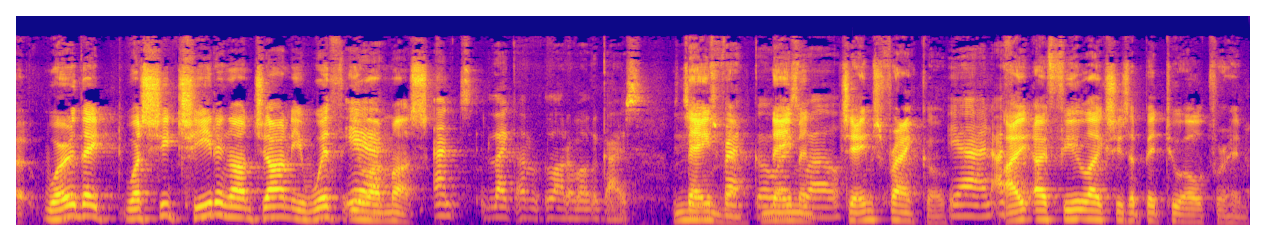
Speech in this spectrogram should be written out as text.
uh, were they? Was she cheating on Johnny with Yeah. Elon Musk? and like a lot of other guys, Name James. Franco Name as it. well. James Franco. Yeah, and I, I, I feel like she's a bit too old for him.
